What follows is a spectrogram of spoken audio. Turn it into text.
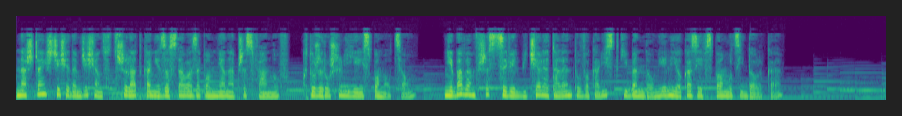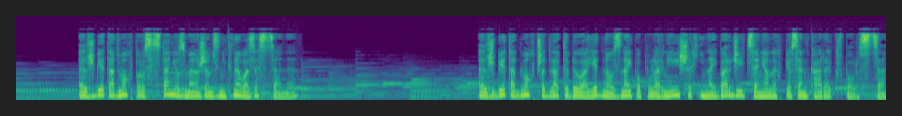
Na szczęście 73-latka nie została zapomniana przez fanów, którzy ruszyli jej z pomocą. Niebawem wszyscy wielbiciele talentu wokalistki będą mieli okazję wspomóc idolkę. Elżbieta Dmoch po rozstaniu z mężem zniknęła ze sceny. Elżbieta Dmoch przed laty była jedną z najpopularniejszych i najbardziej cenionych piosenkarek w Polsce.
